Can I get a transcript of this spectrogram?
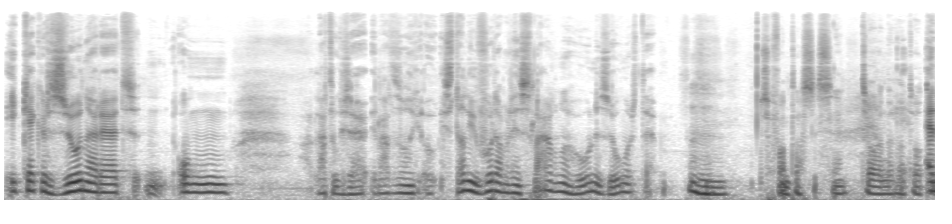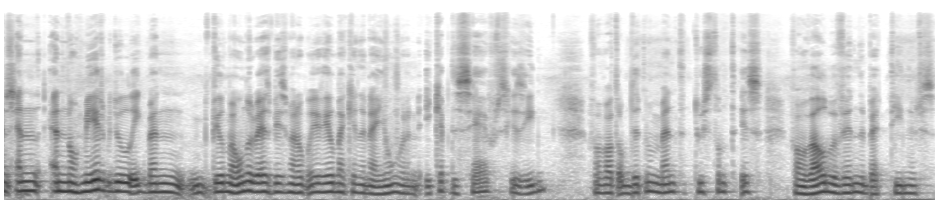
Ik kijk er zo naar uit om... Laten we zeggen, laten we, stel je voor dat we erin slagen om een gewone zomer te hebben. Mhm. Zou fantastisch zijn. Het zou inderdaad wat En, zijn. en, en nog meer, ik bedoel, ik ben veel met onderwijs bezig, maar ook veel met kinderen en jongeren. Ik heb de cijfers gezien van wat op dit moment de toestand is van welbevinden bij tieners,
